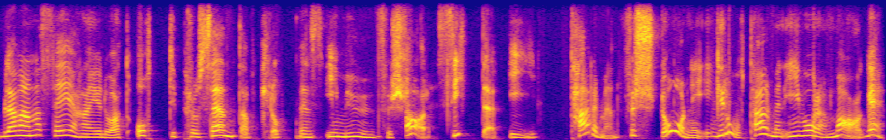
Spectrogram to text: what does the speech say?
bland annat säger han ju då att 80% av kroppens immunförsvar sitter i tarmen. Förstår ni? I grovtarmen, i våran mage.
